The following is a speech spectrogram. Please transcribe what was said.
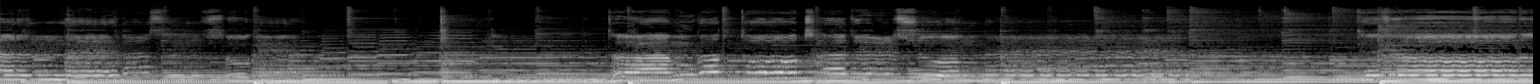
나는 내 가슴 속엔 아무것도 찾을 수 없네. 계절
